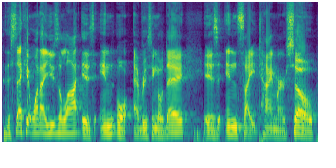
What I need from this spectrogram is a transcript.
The second one I use a lot is in, or every single day, is Insight Timer. So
